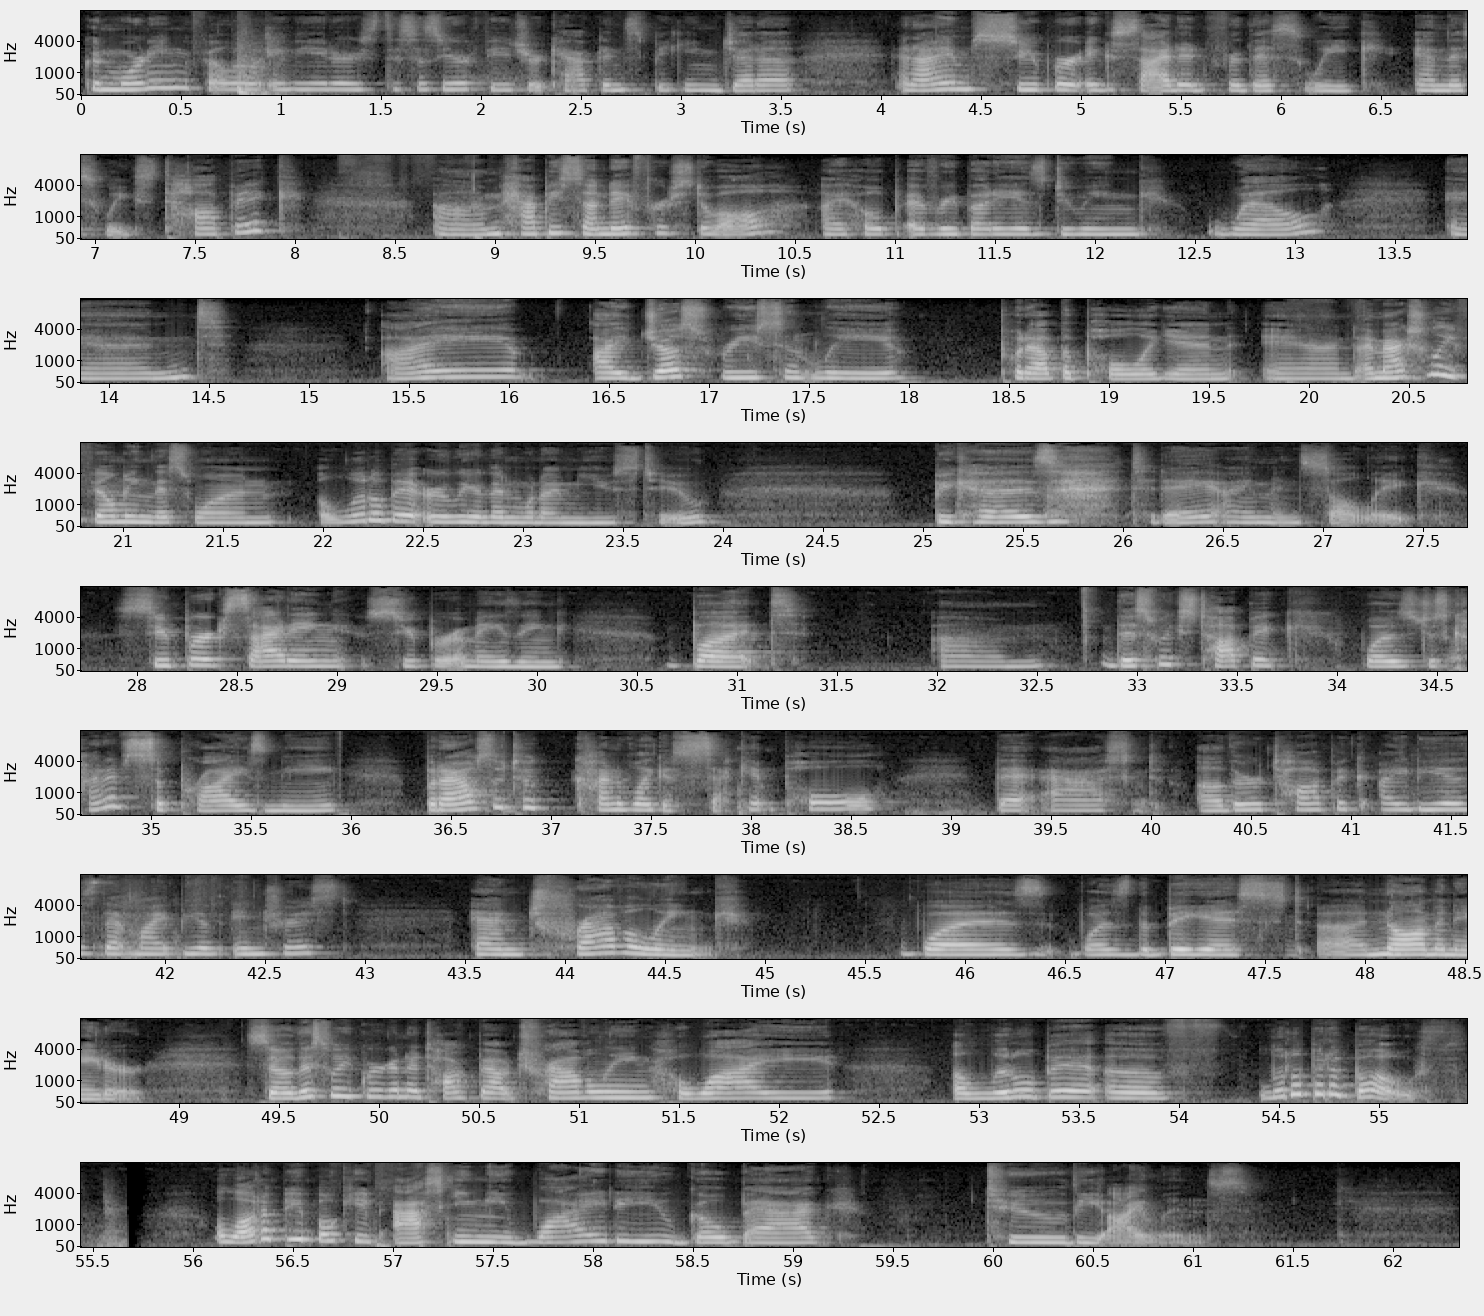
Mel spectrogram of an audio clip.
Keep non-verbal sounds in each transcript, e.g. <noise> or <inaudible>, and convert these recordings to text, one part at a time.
Good morning, fellow aviators. This is your future captain speaking, Jetta, and I am super excited for this week and this week's topic. Um, happy Sunday, first of all. I hope everybody is doing well, and I I just recently put out the poll again, and I'm actually filming this one a little bit earlier than what I'm used to because today I'm in Salt Lake. Super exciting, super amazing, but um, this week's topic was just kind of surprised me. But I also took kind of like a second poll that asked other topic ideas that might be of interest, and traveling was was the biggest uh, nominator. So this week we're gonna talk about traveling, Hawaii, a little bit of little bit of both. A lot of people keep asking me why do you go back to the islands?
